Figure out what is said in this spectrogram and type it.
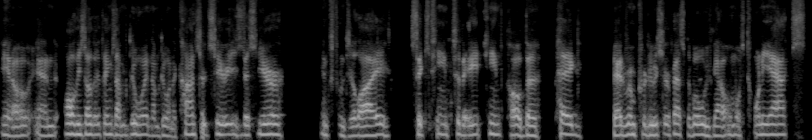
you know and all these other things i'm doing. I'm doing a concert series this year and from july 16th to the 18th called the peg bedroom producer festival. We've got almost 20 acts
